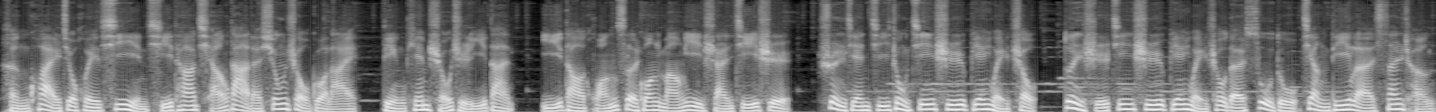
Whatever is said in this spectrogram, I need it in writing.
很快就会吸引其他强大的凶兽过来。顶天手指一弹，一道黄色光芒一闪即逝，瞬间击中金狮边尾兽，顿时金狮边尾兽的速度降低了三成。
